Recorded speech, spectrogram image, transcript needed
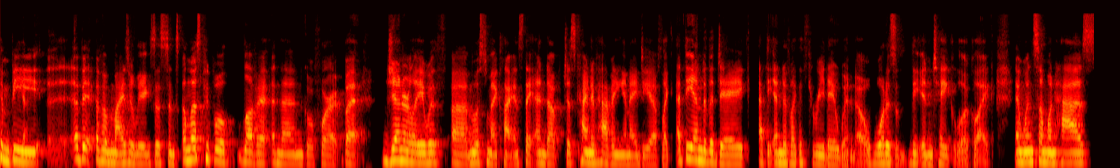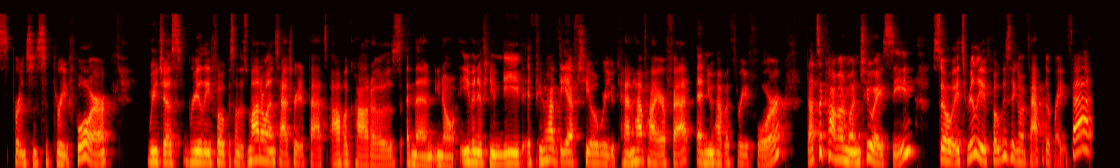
can be yeah. a bit of a miserly existence unless people love it and then go for it. But generally, with uh, most of my clients, they end up just kind of having an idea of like at the end of the day, at the end of like a three day window, what does the intake look like? And when someone has, for instance, a three, four, we just really focus on those monounsaturated fats, avocados, and then, you know, even if you need, if you have the FTO where you can have higher fat and you have a three, four, that's a common one too, I see. So it's really focusing on fat, the right fat.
